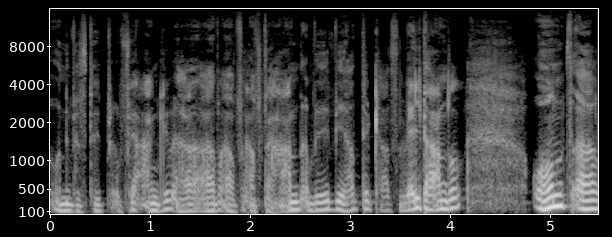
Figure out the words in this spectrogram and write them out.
äh, Universität für Ange äh, auf, auf, der Hand, wie, wie hat der Kassen? Welthandel. Und äh,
